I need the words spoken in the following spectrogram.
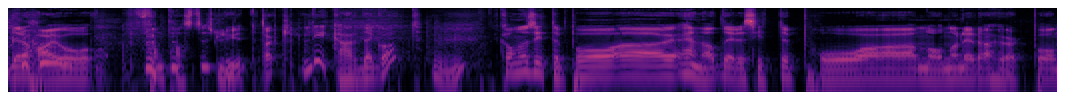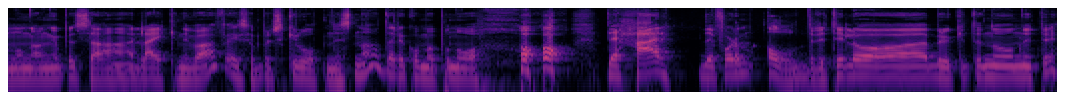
Dere har jo fantastisk lyd. Takk. Liker det godt. Det kan jo sitte på, uh, hende at dere sitter på nå når dere har hørt på noen ganger på disse leikenivåene, f.eks. Skrotnissene, at dere kommer på noe Det her det får de aldri til å bruke til noe nyttig.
